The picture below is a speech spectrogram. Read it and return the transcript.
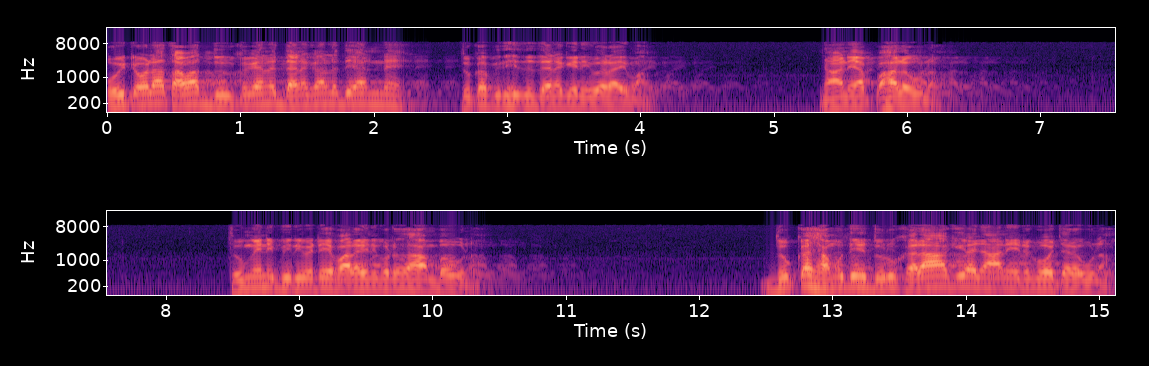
ඔයිට වල තවත් දුක ගැන දැනගන්න දෙයක් නැහැ. දුක පිරිසිදු දැනගෙන ඉවරයි මම. ඥානයක් පහළ වුණා. තුන්වෙනි පිරිවෙටේ පළවෙනි කොටස හම්බ වුණා. දුක්ඛ සමුදය දුරු කළා කියලා ඥානයට ගෝචර වුණා.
